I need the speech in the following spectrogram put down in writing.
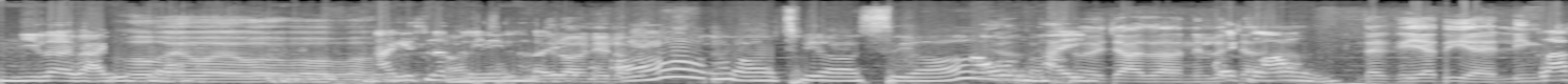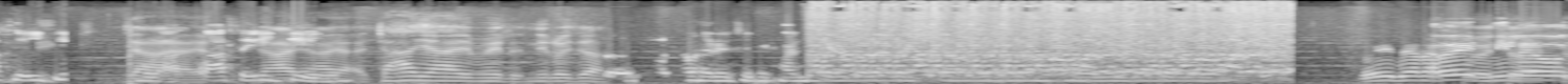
নীলয় ভাই ওই ওই ওই ওই ওই না তুই নীলয় নিলো নিলো। আ আছি আছি আ। ভাই। যা যা নিলো ওই যা দেখ ইয়া দিয়ে লিংক eight এ- যা class যা, যা, যা, যা যা মেরে- নিলো যা। হয়েছে খানকে বলা একটা ওয়েট নিলে ওই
